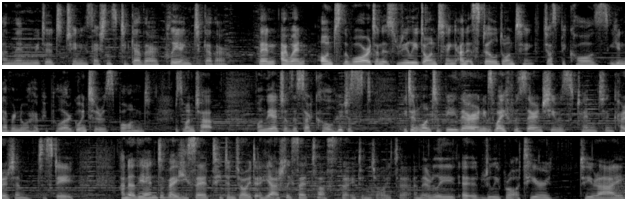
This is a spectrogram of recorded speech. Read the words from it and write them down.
and then we did training sessions together, playing together. Then I went onto the ward and it's really daunting and it's still daunting just because you never know how people are going to respond. There was one chap on the edge of the circle who just, he didn't want to be there and his wife was there and she was trying to encourage him to stay. And at the end of it, he said he'd enjoyed it. He actually said to us that he'd enjoyed it and it really, it really brought a tear to your eye.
